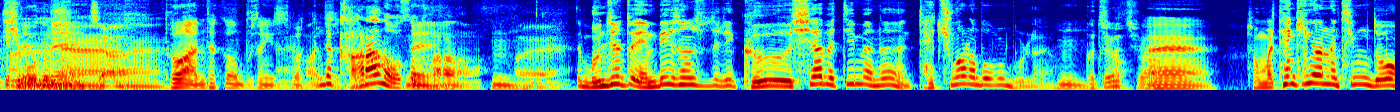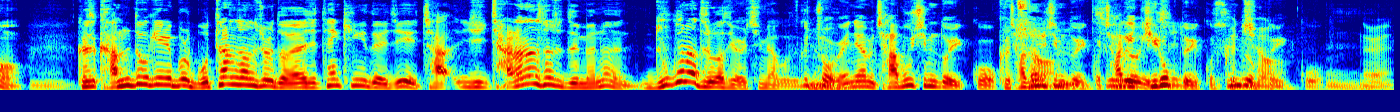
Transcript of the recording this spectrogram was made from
당했기 때문에 진짜. 더 안타까운 부상일 수밖에 완전 없었죠. 갈아 넣었어, 네. 갈아 넣어. 음. 네. 문제는 또 NBA 선수들이 그 시합에 뛰면은 대충 하는 법을 몰라요. 음. 그렇죠. 네. 정말 탱킹하는 팀도 음. 그래서 감독이 일부러 못하는 선수를 넣어야지 탱킹이 되지 자, 이 잘하는 선수 넣으면은 누구나 들어가서 열심히 하거든요. 그렇죠. 왜냐하면 자부심도 있고 그쵸. 자존심도 있고 승부욕 자기 기록도 있지. 있고 승부욕도 그쵸. 있고. 음. 네.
